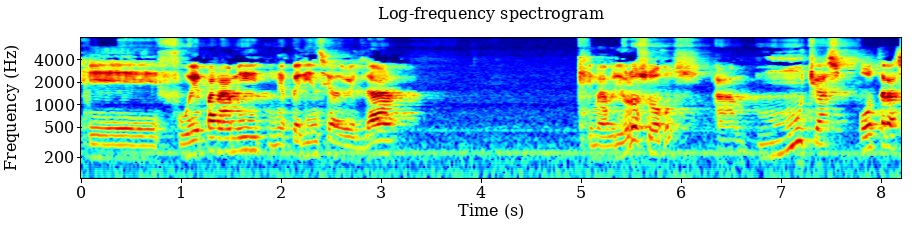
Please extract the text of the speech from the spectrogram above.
eh, fue para mí una experiencia de verdad que me abrió los ojos a muchas otras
